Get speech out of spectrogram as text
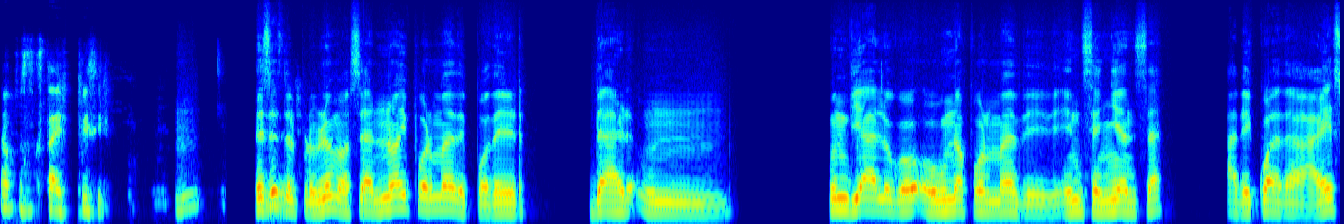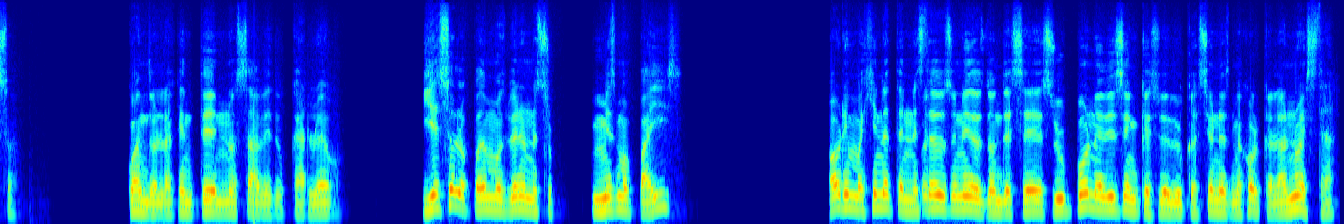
no, pues es que está difícil. Ese es el problema, o sea, no hay forma de poder dar un, un diálogo o una forma de, enseñanza adecuada a eso, cuando la gente no sabe educar luego. Y eso lo podemos ver en nuestro mismo país. Ahora imagínate en Estados Unidos, donde se supone dicen que su educación es mejor que la nuestra.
